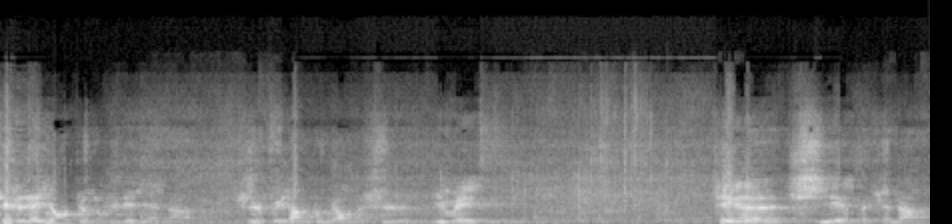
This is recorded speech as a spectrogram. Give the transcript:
这个人要正直这点呢，是非常重要的，是因为这个企业本身呢。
